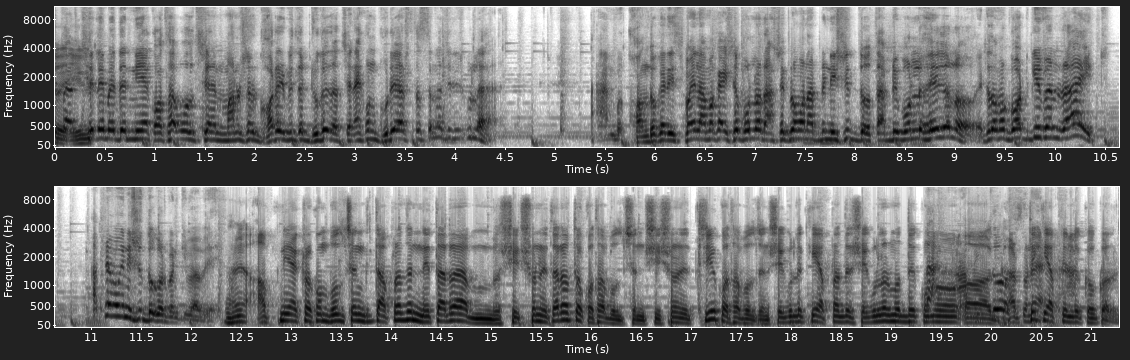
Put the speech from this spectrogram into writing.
তো ছেলে মেয়েদের নিয়ে কথা বলছেন মানুষের ঘরের ভিতর ঢুকে যাচ্ছেন এখন ঘুরে আসতেছে না জিনিসগুলা? খন্দকার ইসমাইল আমাকে এসে বলল রাশেক রহমান আপনি নিষিদ্ধ। তা আপনি বললে হয়ে গেল? এটা তো আমার গড গিভেন রাইট আপনি আমাকে নিষিদ্ধ করবেন কীভাবে? হ্যাঁ, আপনি একরকম বলছেন কিন্তু আপনাদের নেতারা শীর্ষ নেতারাও তো কথা বলছেন শীর্ষ নেত্রীও কথা বলছেন সেগুলো কি আপনাদের সেগুলোর মধ্যে কোনো ঘাটতি কি আপনি লক্ষ্য করেন?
